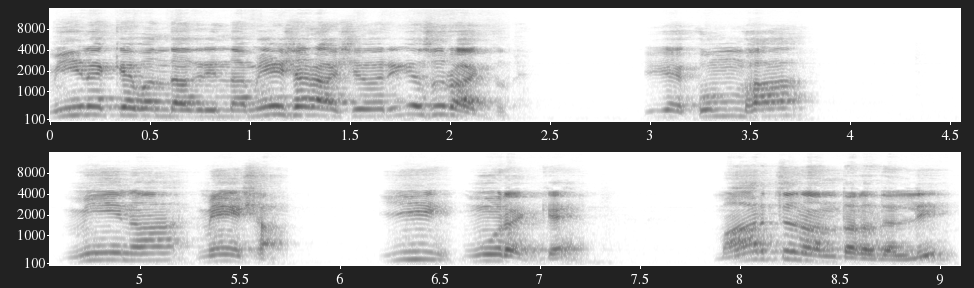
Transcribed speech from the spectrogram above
ಮೀನಕ್ಕೆ ಬಂದಾದ್ರಿಂದ ಮೇಷ ರಾಶಿಯವರಿಗೆ ಶುರು ಆಗ್ತದೆ. ಹೀಗೆ ಕುಂಭ, ಮೀನ, ಮೇಷ ಈ ಮೂರಕ್ಕೆ ಮಾರ್ಚ್ ನಂತರದಲ್ಲಿ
